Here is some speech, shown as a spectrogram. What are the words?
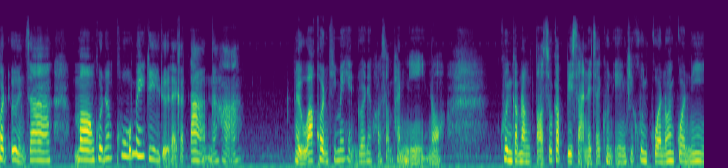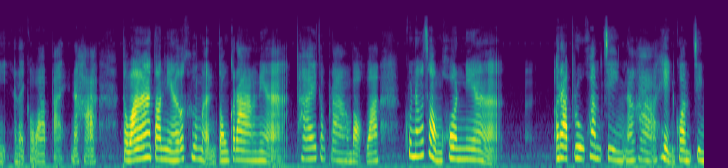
คนอื่นจะมองคุณทั้งคู่ไม่ดีหรืออะไรก็ตามนะคะ หรือว่าคนที่ไม่เห็นด้วยในความสัมพันธ์นี้เนาะคุณกำลังต่อสู้กับปีศาจในใจคุณเองที่คุณกลัวโน่นกลัวนี่อะไรก็ว่าไปนะคะ แต่ว่าตอนนี้ก็คือเหมือนตรงกลางเนี่ยไพ่ตรงกลางบอกว่า คุณทั้งสองคนเนี่ยรับรู้ความจริงนะคะ เห็นความจริง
